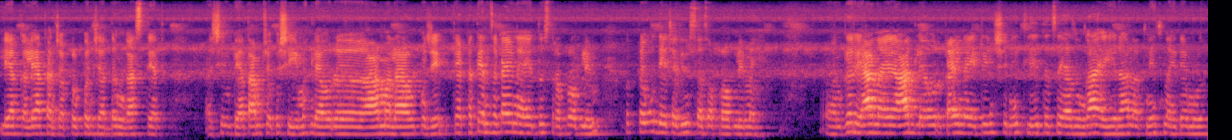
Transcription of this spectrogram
लेख लेखांच्या प्रपंचात दंग असतात. शेवटी आता आमच्या कशी म्हटल्यावर आम्हाला म्हणजे त्या त्यांचं काही नाही दुसरा प्रॉब्लेम फक्त उद्याच्या दिवसाचा प्रॉब्लेम आहे. आणि घरी आणाय आणल्यावर काही नाही टेन्शन इथली इथंच आहे. अजून गाय हे रानात नाही त्यामुळं.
